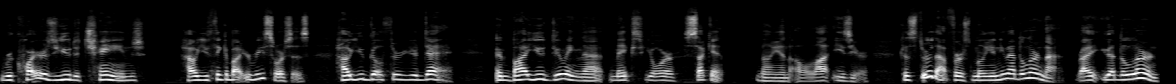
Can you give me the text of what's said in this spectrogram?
requires you to change how you think about your resources, how you go through your day. And by you doing that makes your second million a lot easier. Because through that first million, you had to learn that, right? You had to learn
